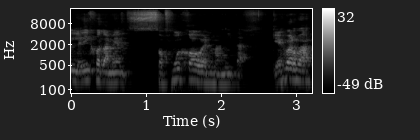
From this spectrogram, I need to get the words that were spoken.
le dijo también, sos muy joven, mamita, que es verdad.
